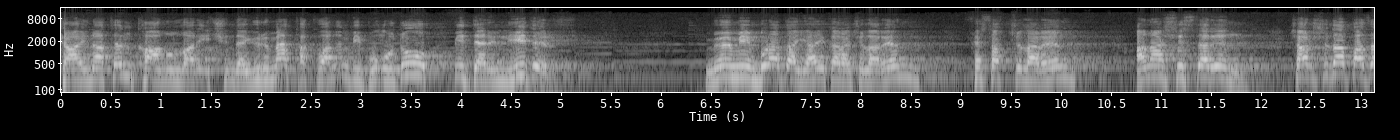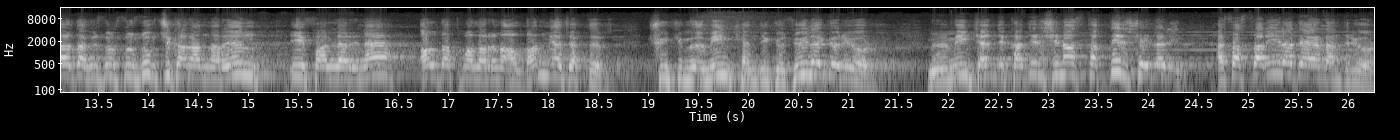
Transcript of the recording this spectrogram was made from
kainatın kanunları içinde yürüme takvanın bir buudu, bir derinliğidir. Mümin burada yaygaracıların, fesatçıların, anarşistlerin, çarşıda pazarda huzursuzluk çıkaranların ifallerine, aldatmalarına aldanmayacaktır. Çünkü mümin kendi gözüyle görüyor. Mümin kendi kadir şinas takdir şeyleri esaslarıyla değerlendiriyor.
